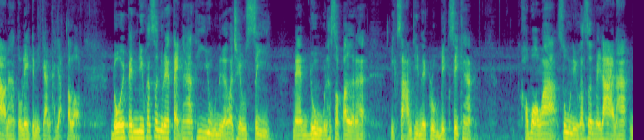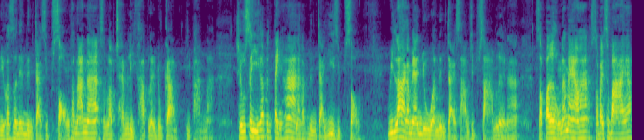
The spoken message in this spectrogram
9นะฮะตัวเลขจะมีการขยับตลอด โดยเป็นนิวคาสเซิลยูไนเต็ดนะฮะที่อยู่เหนือกว่าเชลซีแมนยูและสเปอร์นะฮะอีก 3 ทีมในกลุ่มบิ๊กซิกฮะเขามองว่าสู้นิวคาสเซิลไม่ได้นะฮะนิวคาสเซิลเนี่ยหนึ่งจ่าย12 เท่านั้นนะฮะสำหรับแชมป์ลีกครับในฤดูกาลที่ผ่านมา เชลซีครับเป็นเต็ง5นะครับ1จ่าย22 วิลล่ากับแมนยูอะ1จ่าย33 เลยนะฮะสเปอร์ของน้าแมวฮะสบายๆฮะ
